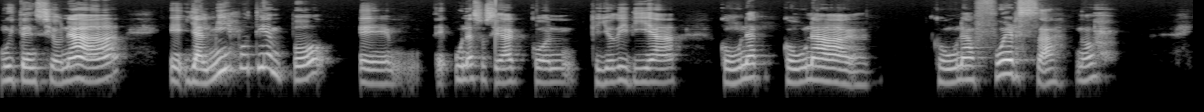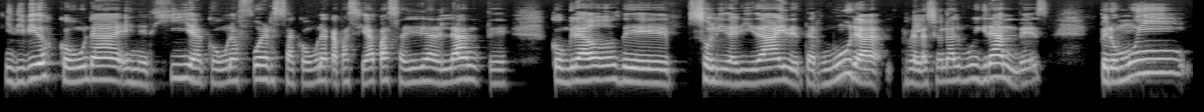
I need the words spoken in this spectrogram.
muy tensionada. Eh, y al mismo tiempo, em, eh, una sociedad con, que yo diría, con una, con una, con una fuerza, ¿no? individuos con una energía, con una fuerza, con una capacidad para salir adelante, con grados de solidaridad y de ternura relacional muy grandes, pero muy,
